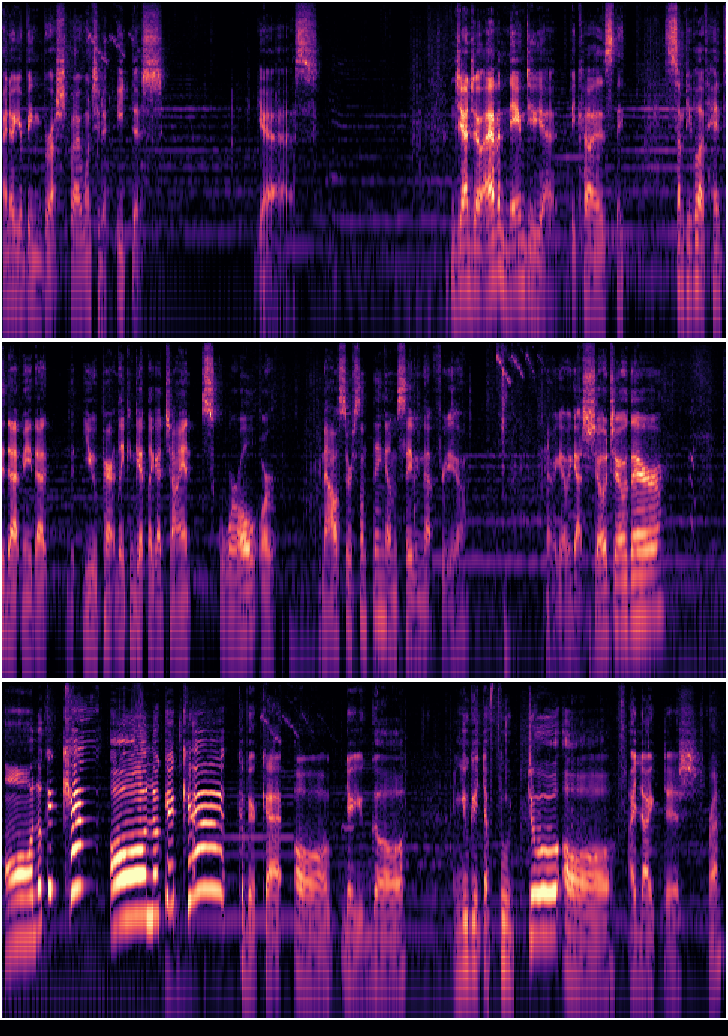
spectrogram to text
I know you're being brushed, but I want you to eat this. Yes. Janjo, I haven't named you yet because they, some people have hinted at me that you apparently can get like a giant squirrel or mouse or something. I'm saving that for you. There we go. We got Shoujo there. Oh, look at cat. Oh, look at cat. Come here, cat. Oh, there you go. And you get the food too. Oh, I like this. Run.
